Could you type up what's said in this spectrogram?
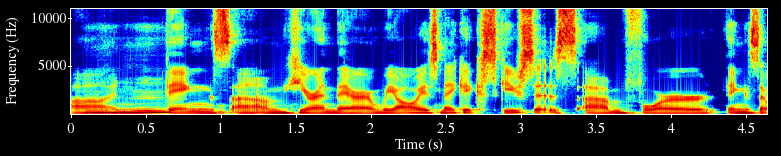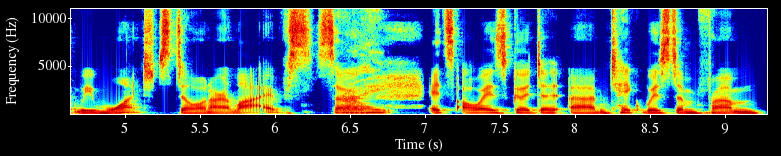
on Mhm. things um, here and there and we always make excuses um, for things that we want still in our lives so right. it's always good to um, take wisdom from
